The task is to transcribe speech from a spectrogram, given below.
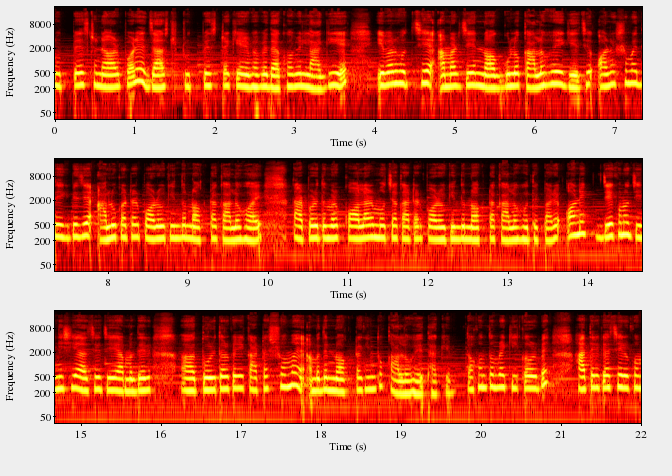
টুথপেস্ট নেওয়ার পরে জাস্ট টুথপেস্টটাকে এভাবে দেখো আমি লাগিয়ে, এবার হচ্ছে আমার যে নখগুলো কালো হয়ে গিয়েছে, অনেক সময় দেখবে যে আলু কাটার পরেও কিন্তু নখটা কালো হয়। তারপরে তোমার কলার মোচা কাটার পরেও কিন্তু নখটা কালো হতে পারে। অনেক যে কোনো জিনিসই আছে যে আমাদের তরি তরকারি কাটার সময় আমাদের নখটা কিন্তু কালো হয়ে থাকে। তখন তোমরা কি করবে? হাতের কাছে এরকম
